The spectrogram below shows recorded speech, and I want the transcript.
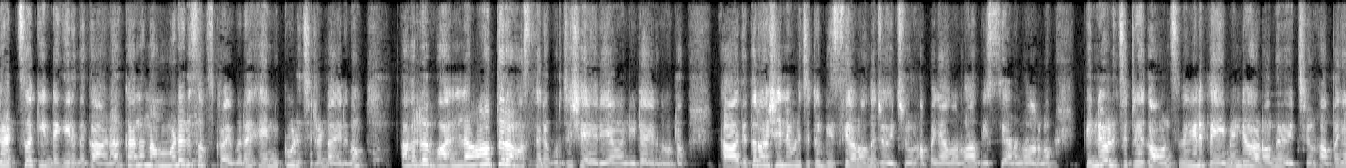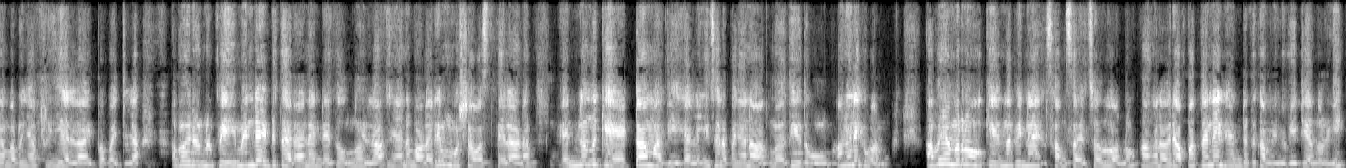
ഗട്സ് ഒക്കെ ഉണ്ടെങ്കിൽ ഇരുന്ന് കാണാം. കാരണം നമ്മുടെ ഒരു സബ്സ്ക്രൈബർ എനിക്ക് വിളിച്ചിട്ടുണ്ടായിരുന്നു. അവരുടെ വല്ലാത്തൊരവസ്ഥനെ കുറിച്ച് ഷെയർ ചെയ്യാൻ വേണ്ടിയിട്ടായിരുന്നു കേട്ടോ. ആദ്യത്തെ പ്രാവശ്യം എന്നെ വിളിച്ചിട്ട് ബിസി ആണോ എന്ന് ചോദിച്ചു. അപ്പൊ ഞാൻ പറഞ്ഞു ആ ബിസി ആണെന്ന് പറഞ്ഞു. പിന്നെ വിളിച്ചിട്ട് കൗൺസിലിങ്ങിന് പേയ്മെന്റ് വേണോ എന്ന് ചോദിച്ചു. അപ്പൊ ഞാൻ പറഞ്ഞു ഞാൻ ഫ്രീ അല്ല ഇപ്പൊ പറ്റില്ല. അപ്പൊ അവർ പറഞ്ഞു പേയ്മെന്റ് ആയിട്ട് തരാൻ എന്റെ അടുത്ത് ഒന്നുമില്ല. ഞാൻ വളരെ മോശം അവസ്ഥയിലാണ്. എന്നെ ഒന്ന് കേട്ടാ മതി. അല്ലെങ്കിൽ ചിലപ്പോൾ ഞാൻ ആത്മഹത്യ ചെയ്തു പോകും. അങ്ങനെയൊക്കെ പറഞ്ഞു. അപ്പൊ ഞാൻ പറഞ്ഞു ഓക്കെ എന്നാ പിന്നെ സംസാരിച്ചതെന്ന് പറഞ്ഞു. അങ്ങനെ അവർ അപ്പൊ തന്നെ എന്റെ അടുത്ത് കമ്മ്യൂണിക്കേറ്റ് ചെയ്യാൻ തുടങ്ങി.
